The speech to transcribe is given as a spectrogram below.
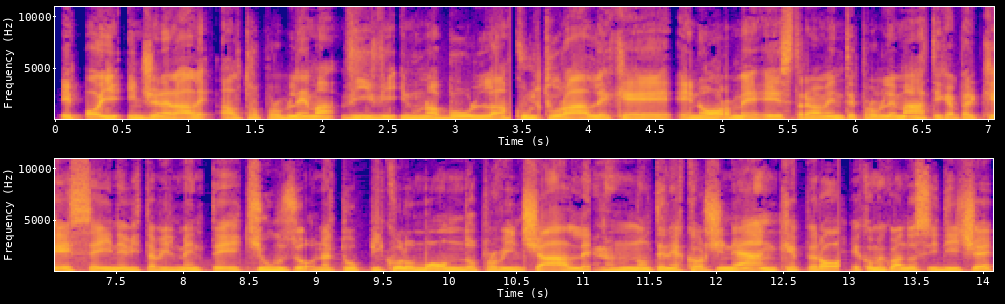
E poi in generale, altro problema, vivi in una bolla culturale che è enorme e estremamente problematica perché sei inevitabilmente chiuso nel tuo piccolo mondo provinciale, non te ne accorgi neanche, però è come quando si dice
